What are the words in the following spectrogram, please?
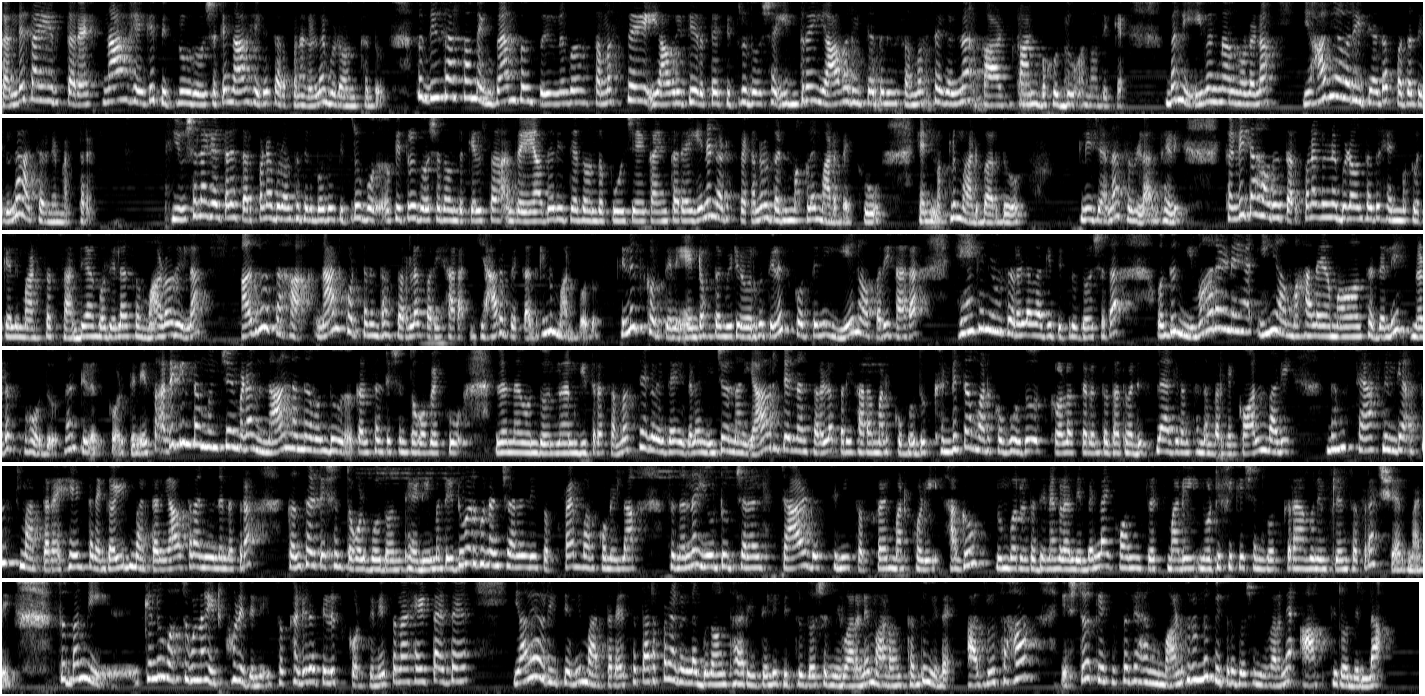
ತಂದೆ ತಾಯಿ ಇರ್ತಾರೆ, ನಾವು ಹೇಗೆ ಪಿತೃ ದೋಷಕ್ಕೆ ನಾವು ಹೇಗೆ ತರ್ಪಣಗಳನ್ನ ಬಿಡುವಂಥದ್ದು. So these are some examples ನಿಮಗೆ ಸಮಸ್ಯೆ ಯಾವ ರೀತಿ ಇರುತ್ತೆ? ಪಿತೃದೋಷ ಇದ್ರೆ ಯಾವ ರೀತಿಯಾದ ನೀವು ಸಮಸ್ಯೆಗಳನ್ನ ಕಾಣ್ ಕಾಣಬಹುದು ಅನ್ನೋದಕ್ಕೆ. ಬನ್ನಿ, ಇವಾಗ ನಾವು ನೋಡೋಣ ಯಾವ್ಯಾವ ರೀತಿಯಾದ ಪದ್ಧತಿಗಳನ್ನ ಆಚರಣೆ ಮಾಡ್ತಾರೆ. ಯೂಶಲ್ ಆಗಿ ಹೇಳ್ತಾರೆ, ತರ್ಪಣ ಬಿಡುವಂಥದ್ದು ಇರ್ಬೋದು, ಪಿತೃ ಪಿತೃದೋಷದ ಒಂದು ಕೆಲಸ, ಅಂದರೆ ಯಾವುದೇ ರೀತಿಯಾದ ಒಂದು ಪೂಜೆ, ಕೈಂಕರ್ಯ ಏನೇ ನಡೆಸ್ಬೇಕಂದ್ರೆ ಗಂಡು ಮಕ್ಕಳೇ ಮಾಡಬೇಕು, ಹೆಣ್ಮಕ್ಳು ಮಾಡಬಾರ್ದು. ನಿಜನ ಸುಳ್ಳ ಅಂತ ಹೇಳಿ. ಖಂಡಿತ ಹೌದು ತರ್ಪಣಗಳನ್ನ ಬಿಡುವಂಥದ್ದು ಹೆಣ್ಮಕ್ಳ ಕೈಲಿ ಮಾಡ್ಸೋಕ್ಕೆ ಸಾಧ್ಯ ಆಗೋದಿಲ್ಲ ಸೊ ಮಾಡೋದಿಲ್ಲ. ಆದರೂ ಸಹ ನಾನು ಕೊಡ್ತಾರಂತಹ ಸರಳ ಪರಿಹಾರ ಯಾರು ಬೇಕಾದ್ರೂ ಮಾಡ್ಬೋದು. ತಿಳಿಸ್ಕೊಡ್ತೀನಿ ಎಂಡ್ ಆಫ್ ದ ವಿಡಿಯೋವರೆಗೂ ತಿಳಿಸ್ಕೊಡ್ತೀನಿ, ಏನು ಆ ಪರಿಹಾರ? ಹೇಗೆ ನೀವು ಸರಳವಾಗಿ ಪಿತೃದೋಷದ ಒಂದು ನಿವಾರಣೆಯ ಈ ಮಹಾಲಯ ಅಮಾವಾಸ್ಯದಲ್ಲಿ ನಡೆಸಬಹುದು ನಾನು ತಿಳಿಸ್ಕೊಡ್ತೀನಿ. ಸೊ ಅದಕ್ಕಿಂತ ಮುಂಚೆ ಮೇಡಮ್ ನಾನು ನನ್ನ ಒಂದು ಕನ್ಸಲ್ಟೇಷನ್ ತೊಗೋಬೇಕು, ನನ್ನ ಒಂದು ನನಗೆ ಈ ಥರ ಸಮಸ್ಯೆಗಳಿದೆ, ಇದೆಲ್ಲ ನಿಜನ, ಯಾವ ರೀತಿಯಲ್ಲಿ ನಾನು ಸರಳ ಪರಿಹಾರ ಮಾಡ್ಕೋಬೋದು ಖಂಡಿತ ಮಾಡ್ಕೋಬಹುದು ಸ್ಕ್ರಾಲ್ ಆಗ್ತಾರಂಥದ್ದು ಅಥವಾ ಡಿಸ್ಪ್ಲೇ ಆಗಿರೋಂಥ ನಂಬರ್ಗೆ ಕಾಲ್ ಮಾಡಿ ನಮ್ಮ ಸ್ಟಾಫ್ ನಿಮಗೆ ಅಸಿಸ್ಟ್ ಮಾಡ್ತಾರೆ, ಹೇಳ್ತಾರೆ ಗೈಡ್ ಮಾಡ್ತಾರೆ, ಯಾವ ಥರ ನೀವು ನನ್ನ ಹತ್ರ ಕನ್ಸಲ್ಟೇಷನ್ ತೊಗೊಳ್ಬೋದು ಅಂತ ಹೇಳಿ. ಮತ್ತು ಇದುವರೆಗೂ ನನ್ನ ಚಾನಲ್ ನೀವು ಸಬ್ಸ್ಕ್ರೈಬ್ ಮಾಡ್ಕೊಂಡಿಲ್ಲ ಸೊ ನನ್ನ YouTube channel Star Destiny subscribe ಮಾಡ್ಕೊಳ್ಳಿ. ಹಾಗೂ ಮುಂಬರುವಂಥ ದಿನಗಳಲ್ಲಿ ಬೆಲ್ ಐಕಾನ್ ಪ್ರೆಸ್ ಮಾಡಿ ನೋಟಿಫಿಕೇಶನ್ಗೋಸ್ಕರ ಹಾಗೂ ನಿಮ್ಮ ಫ್ರೆಂಡ್ಸ್ ಹತ್ರ ಶೇರ್ ಮಾಡಿ. ಸೊ ಬನ್ನಿ, ಕೆಲವು ವಸ್ತುಗಳನ್ನ ಇಟ್ಕೊಂಡಿದ್ದೀನಿ. ಸೊ ಖಂಡಿತ ತಿಳಿಸ್ಕೊಡ್ತೀನಿ. ಸೊ ನಾನು ಹೇಳ್ತಾ ಇದ್ದೆ, ಯಾವ್ಯಾವ ರೀತಿಯಲ್ಲಿ ಮಾಡ್ತಾರೆ ಸೊ ತರ್ಪಣಗಳನ್ನ ಬಿಡುವಂತಹ ರೀತಿಯಲ್ಲಿ ಪಿತೃದೋಷ ನಿವಾರಣೆ ಮಾಡುವಂಥದ್ದು ಇದೆ. ಆದರೂ ಸಹ ಎಷ್ಟೋ ಕೇಸಸಲ್ಲಿ ಹಂಗೆ ಮಾಡಿದ್ರೂ ಪಿತೃದೋಷ ನಿವಾರಣೆ ಆಗ್ತಿರೋದಿಲ್ಲ.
